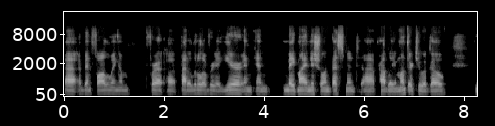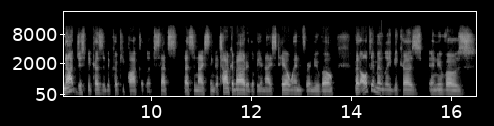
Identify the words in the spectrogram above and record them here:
Uh, I've been following them for about a little over a year and, and made my initial investment uh, probably a month or two ago, not just because of the cookie apocalypse. That's that's a nice thing to talk about. It'll be a nice tailwind for Inuvo, but ultimately because Inuvo's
